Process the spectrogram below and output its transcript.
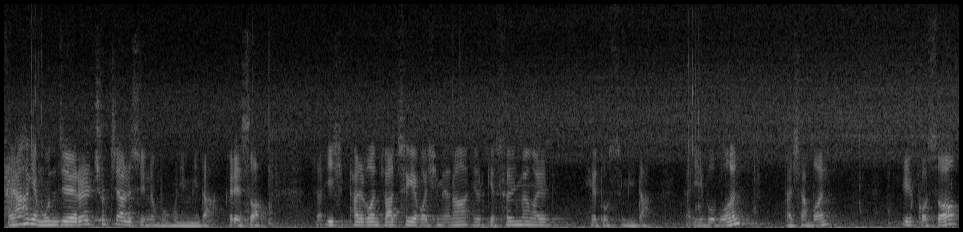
다양하게 문제를 출제할 수 있는 부분입니다. 그래서 28번 좌측에 보시면 이렇게 설명을 해뒀습니다. 이 부분 다시 한번 읽고서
